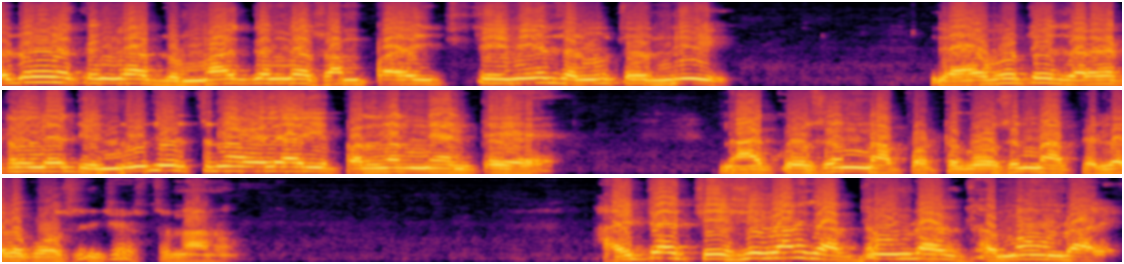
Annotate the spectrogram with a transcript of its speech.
ఏదో రకంగా దుర్మార్గంగా సంపాదించితేనే జరుగుతుంది. లేకపోతే జరగటం లేదు. ఎందుకు చేస్తున్నావయ్యా ఈ పనులన్నీ అంటే నా కోసం నా పొట్ట కోసం నా పిల్లల కోసం చేస్తున్నాను. అయితే చేసేదానికి అర్థం ఉండాలి ధర్మం ఉండాలి.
